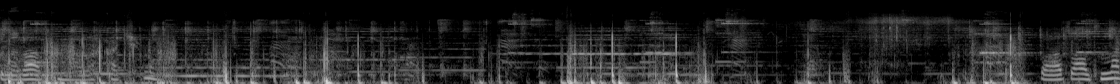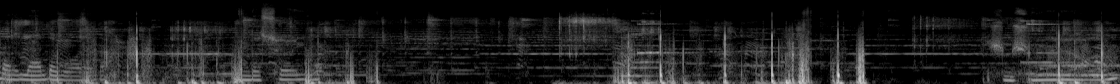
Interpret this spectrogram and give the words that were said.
Burada da altınlar Bazı altınlar evlerde bu arada. Bunu da söyleyeyim. Şimdi şunları alalım.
